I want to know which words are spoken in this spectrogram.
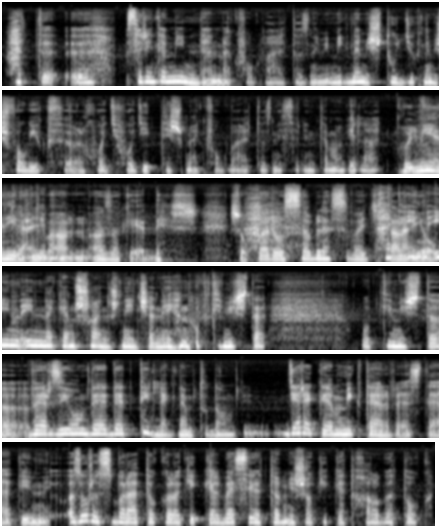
Hát ö, szerintem minden meg fog változni. Mi még nem is tudjuk, nem is fogjuk föl, hogy, hogy itt is meg fog változni szerintem a világ. Hogy milyen irányban, az a kérdés. Sokkal rosszabb lesz, vagy hát talán én, jobb? Én, én nekem sajnos nincsen ilyen optimista optimista verzióm, de, de tényleg nem tudom. Gyerekem még tervez, tehát én az orosz barátokkal, akikkel beszéltem, és akiket hallgatok,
